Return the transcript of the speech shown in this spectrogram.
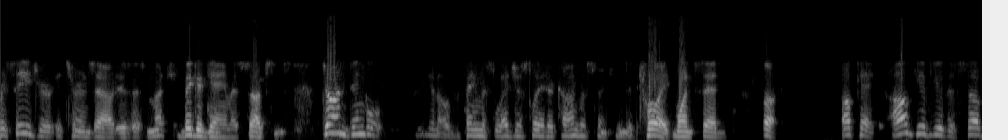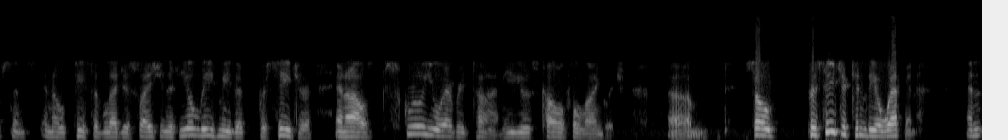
procedure, it turns out, is as much bigger game as substance. John Dingell, you know, the famous legislator, congressman from Detroit, once said, Look, okay, I'll give you the substance in a piece of legislation if you'll leave me the procedure, and I'll screw you every time. He used colorful language. Um, so procedure can be a weapon. And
